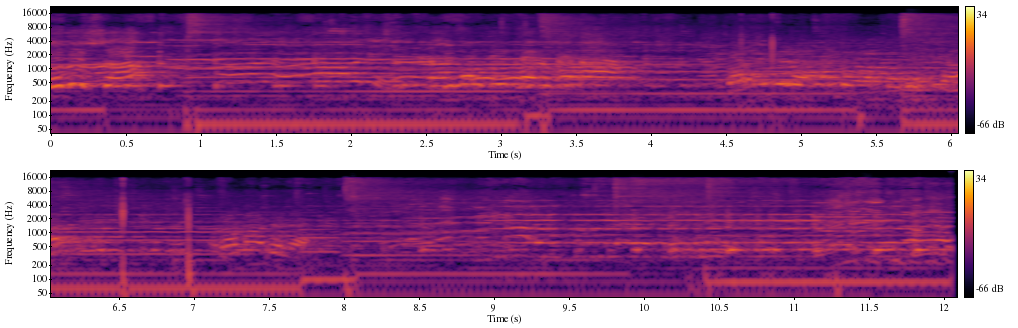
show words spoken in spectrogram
সদস্য Thank you.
